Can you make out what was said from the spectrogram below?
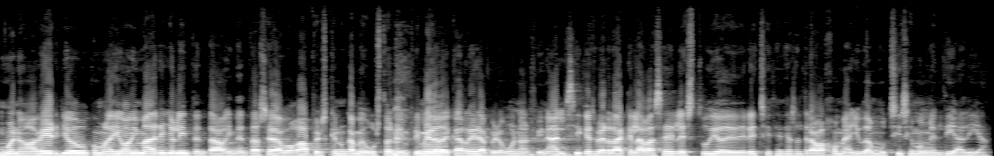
Bueno, a ver, yo, como le digo a mi madre, yo le he intentado, he intentado ser abogada, pero es que nunca me gustó ni en primero de carrera, pero bueno, al final sí que es verdad que la base del estudio de Derecho y Ciencias del Trabajo me ayuda muchísimo en el día a día.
